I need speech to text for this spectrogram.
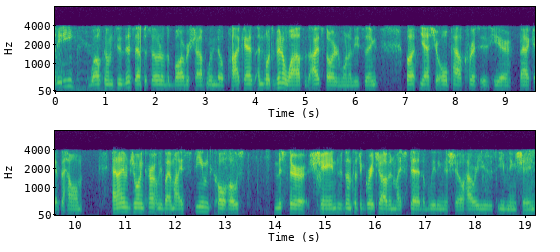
Everybody. Welcome to this episode of the Barbershop Window Podcast. I know it's been a while since I started one of these things, but yes, your old pal Chris is here, back at the helm. And I am joined currently by my esteemed co host, Mr. Shane, who's done such a great job in my stead of leading this show. How are you this evening, Shane?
